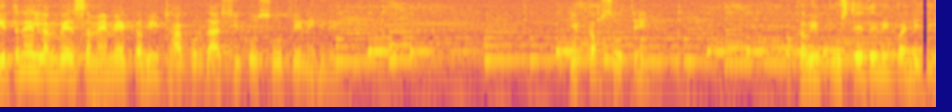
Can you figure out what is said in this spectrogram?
इतने लंबे समय में कभी ठाकुरदास जी को सोते नहीं देखा। ये कब सोते हैं? और कभी पूछते थे भी पंडित जी,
